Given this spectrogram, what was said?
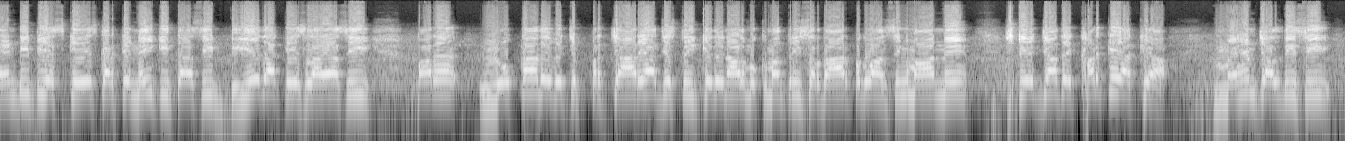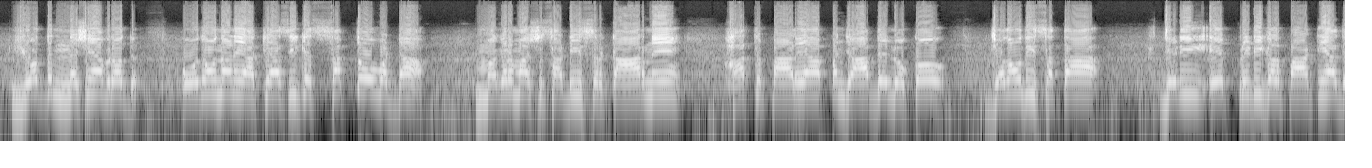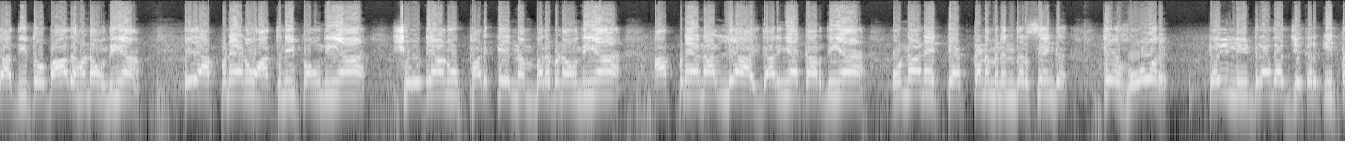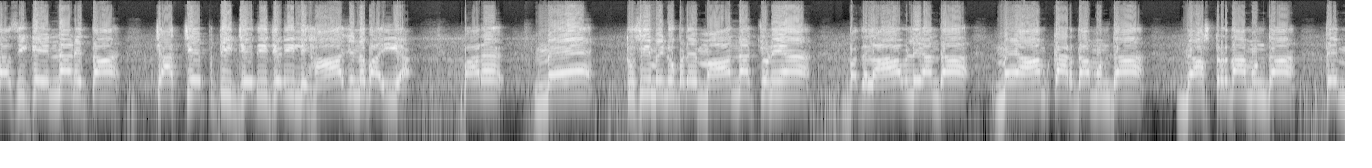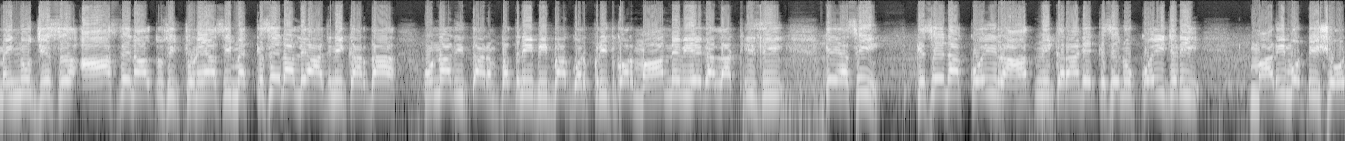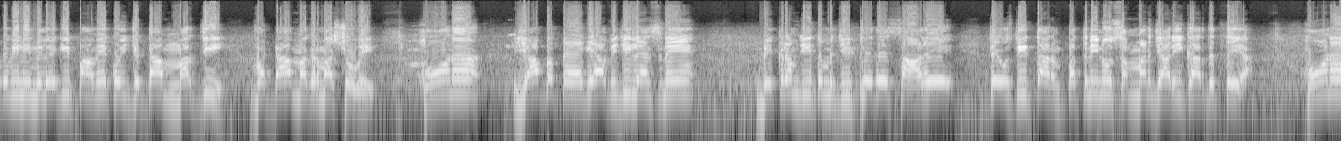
ਐਨਡੀਪੀਐਸ ਕੇਸ ਕਰਕੇ ਨਹੀਂ ਕੀਤਾ ਸੀ, ਡੀਏ ਦਾ ਕੇਸ ਲਾਇਆ ਸੀ। ਪਰ ਲੋਕਾਂ ਦੇ ਵਿੱਚ ਪ੍ਰਚਾਰਿਆ ਜਿਸ ਤਰੀਕੇ ਦੇ ਨਾਲ ਮੁੱਖ ਮੰਤਰੀ ਸਰਦਾਰ ਭਗਵੰਤ ਸਿੰਘ ਮਾਨ ਨੇ ਸਟੇਜਾਂ ਤੇ ਖੜ ਕੇ ਆਖਿਆ, ਮਹਿਮ ਚੱਲਦੀ ਸੀ, ਯੁੱਧ ਨਸ਼ਿਆਂ ਵਿਰੁੱਧ। ਉਦੋਂ ਉਹਨਾਂ ਨੇ ਆਖਿਆ ਸੀ ਕਿ ਸਭ ਤੋਂ ਵੱਡਾ ਮਗਰਮੱਛ ਸਾਡੀ ਸਰਕਾਰ ਨੇ ਹੱਥ ਪਾਲਿਆ ਪੰਜਾਬ ਦੇ ਲੋਕੋ। ਜਦੋਂ ਦੀ ਸੱਤਾ ਜਿਹੜੀ ਇਹ ਪੋਲੀਟੀਕਲ ਪਾਰਟੀਆਂ ਆਜ਼ਾਦੀ ਤੋਂ ਬਾਅਦ ਹੰਡਾਉਂਦੀਆਂ ਇਹ ਆਪਣਿਆਂ ਨੂੰ ਹੱਥ ਨਹੀਂ ਪਾਉਂਦੀਆਂ, ਛੋਟਿਆਂ ਨੂੰ ਫੜ ਕੇ ਨੰਬਰ ਬਣਾਉਂਦੀਆਂ, ਆਪਣਿਆਂ ਨਾਲ ਲਿਹਾਜ਼ਦਾਰੀਆਂ ਕਰਦੀਆਂ। ਉਹਨਾਂ ਨੇ ਕੈਪਟਨ ਮਨਿੰਦਰ ਸਿੰਘ ਤੇ ਹੋਰ ਕਈ ਲੀਡਰਾਂ ਦਾ ਜ਼ਿਕਰ ਕੀਤਾ ਸੀ ਕਿ ਇਹਨਾਂ ਨੇ ਤਾਂ ਚਾਚੇ ਭਤੀਜੇ ਦੀ ਜਿਹੜੀ ਲਿਹਾਜ਼ ਨਿਭਾਈ ਆ। ਪਰ ਮੈਂ, ਤੁਸੀਂ ਮੈਨੂੰ ਬੜੇ ਮਾਣ ਨਾਲ ਚੁਣਿਆ, ਬਦਲਾਵ ਲਿਆਂਦਾ, ਮੈਂ ਆਮ ਘਰ ਦਾ ਮੁੰਡਾ, ਮਾਸਟਰ ਦਾ ਮੁੰਡਾ ਤੇ ਮੈਨੂੰ ਜਿਸ ਆਸ ਦੇ ਨਾਲ ਤੁਸੀਂ ਚੁਣਿਆ ਸੀ, ਮੈਂ ਕਿਸੇ ਨਾਲ ਲਿਹਾਜ਼ ਨਹੀਂ ਕਰਦਾ। ਉਹਨਾਂ ਦੀ ਧਰਮ ਪਤਨੀ ਬੀਬਾ ਗੁਰਪ੍ਰੀਤ ਕੌਰ ਮਾਨ ਨੇ ਵੀ ਇਹ ਗੱਲ ਆਖੀ ਸੀ ਕਿ ਅਸੀਂ ਕਿਸੇ ਨਾਲ ਕੋਈ ਰਾਹਤ ਨਹੀਂ ਕਰਾਂਗੇ, ਕਿਸੇ ਨੂੰ ਕੋਈ ਜਿਹੜੀ ਮਾੜੀ ਮੋਟੀ ਛੋਟ ਵੀ ਨਹੀਂ ਮਿਲੇਗੀ, ਭਾਵੇਂ ਕੋਈ ਜਿੱਡਾ ਮਰਜ਼ੀ ਵੱਡਾ ਮਗਰਮੱਛ ਹੋਵੇ। ਹੁਣ ਯੱਬ ਪੈ ਗਿਆ ਵਿਜੀਲੈਂਸ ਨੇ ਵਿਕਰਮਜੀਤ ਮਜੀਠੇ ਦੇ ਸਾਲੇ ਤੇ ਉਸ ਦੀ ਧਰਮ ਪਤਨੀ ਨੂੰ ਸੰਮਣ ਜਾਰੀ ਕਰ ਦਿੱਤੇ ਆ। ਹੁਣ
